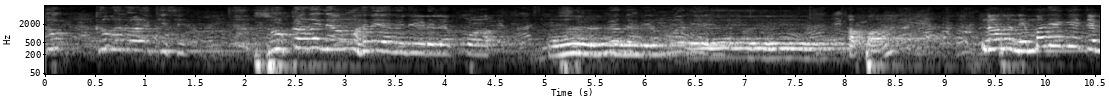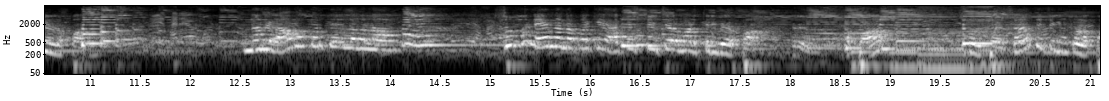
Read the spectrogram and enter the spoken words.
ದುಃಖವನ್ನು ಅಳಕಿಸಿ ಸುಖದ ನೆಮ್ಮದಿಯನ್ನು ನೀಡಲಪ್ಪ. ಸುಖದ ನೆಮ್ಮದಿ ಅಪ್ಪ ನಾನು ನೆಮ್ಮದಿಯಾಗಿ ಇದ್ದೇನಲ್ಲಪ್ಪ ನನಗೆ ಲಾಭ ಬರ್ತಾ ಇಲ್ಲವಲ್ಲ? ಸುಮ್ಮನೆ ನನ್ನ ಬಗ್ಗೆ ಅದೆಷ್ಟು ವಿಚಾರ ಮಾಡ್ತಿರ್ವಿ ಅಪ್ಪ? ಅಪ್ಪ ತೆಗೆದುಕೊಳ್ಳಪ್ಪ.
